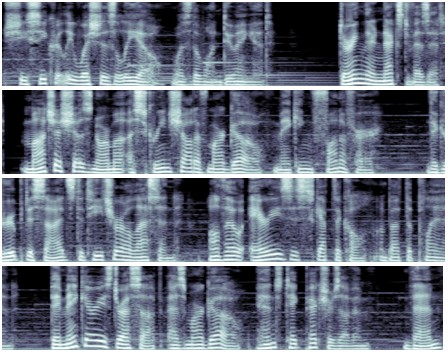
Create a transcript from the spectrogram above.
she secretly wishes Leo was the one doing it. During their next visit, Macha shows Norma a screenshot of Margot making fun of her. The group decides to teach her a lesson, although Aries is skeptical about the plan. They make Aries dress up as Margot and take pictures of him. Then,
